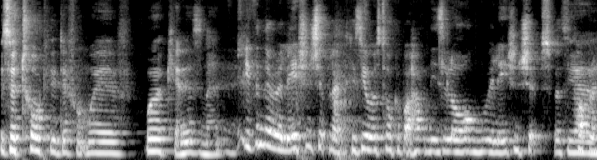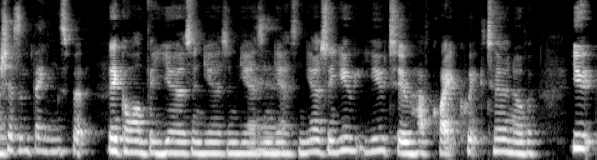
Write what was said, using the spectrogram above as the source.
it's a totally different way of working, isn't it? Even the relationship length, because you always talk about having these long relationships with Yeah. publishers and things, but They go on for years and years and years and Yeah. years and years. So you you two have quite quick turnover. You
